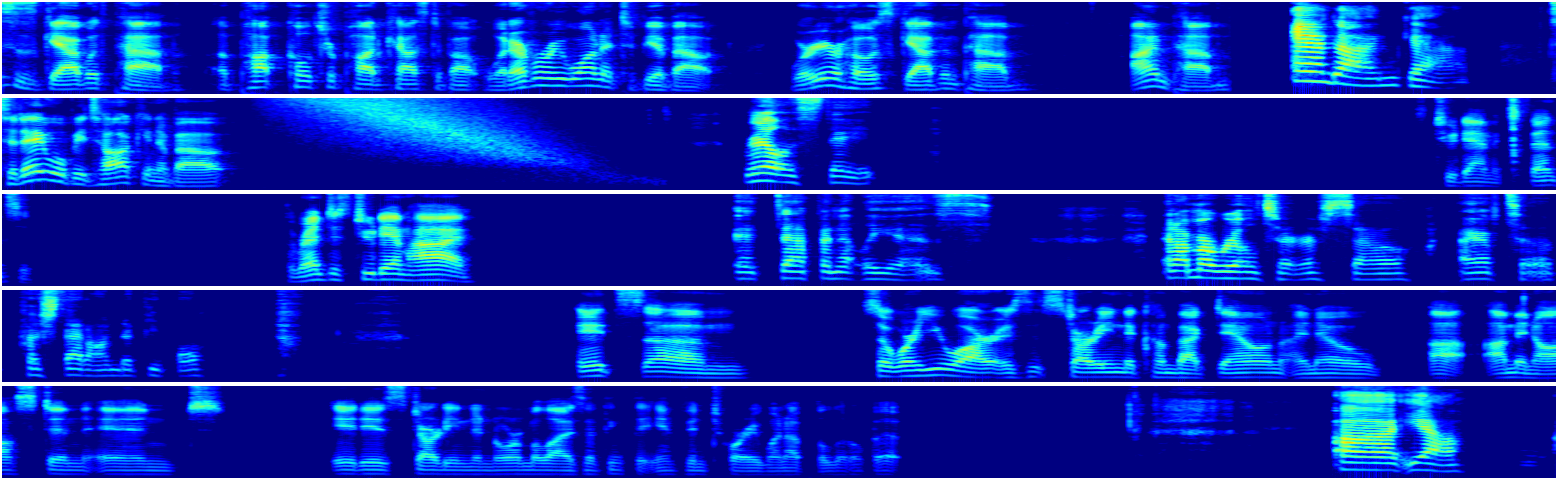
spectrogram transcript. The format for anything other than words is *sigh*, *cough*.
This is Gab with Pab, a pop culture podcast about whatever we want it to be about. We're your hosts, Gab and Pab. I'm Pab. And I'm Gab. Today we'll be talking about Real estate. it's too damn expensive. The rent is too damn high. It definitely is. And I'm a realtor, so I have to push that on to people. It's um so where you are, is it starting to come back down? I know uh, I'm in Austin and it is starting to normalize. I think the inventory went up a little bit. Uh yeah.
